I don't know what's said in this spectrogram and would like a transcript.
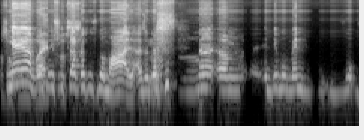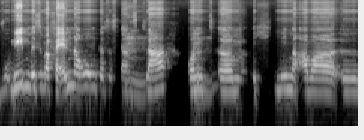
so Ja, ja, das ich glaube, das ist normal. Also, ne? das ist, Mhm. ne, ähm, in dem Moment, wo wo Leben ist immer Veränderung, das ist ganz Mhm. klar. Und, Mhm. ähm, ich nehme aber, äh,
